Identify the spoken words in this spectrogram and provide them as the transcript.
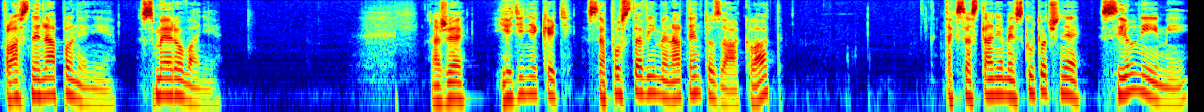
Vlastné naplnenie, smerovanie. A že jedine keď sa postavíme na tento základ, tak sa staneme skutočne silnými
